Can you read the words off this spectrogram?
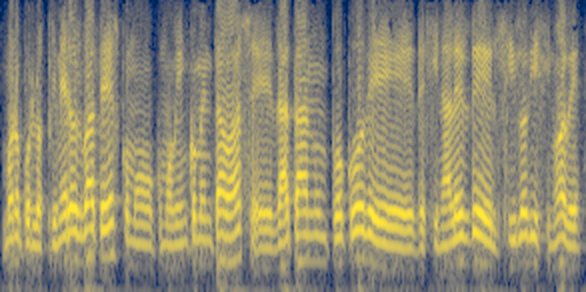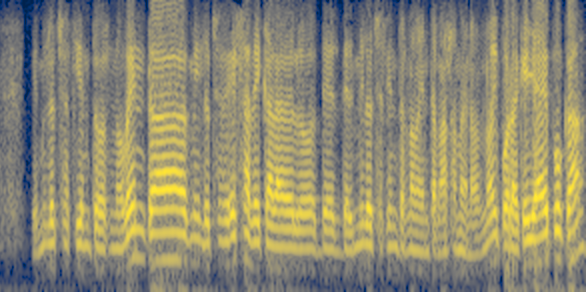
Bueno, pues los primeros bates, como, como bien comentabas, datan un poco de, de, finales del siglo XIX, de 1890, 18, esa década de lo, de, del 1890 más o menos, ¿no? Y por aquella época,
